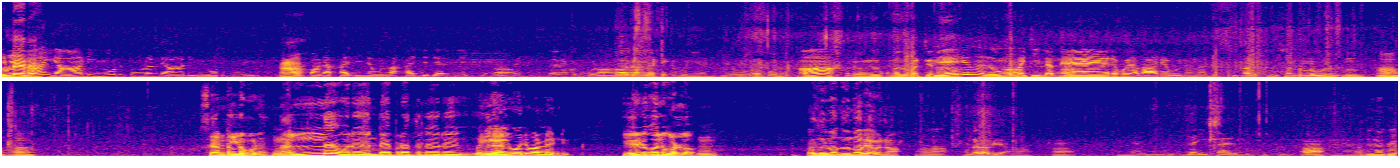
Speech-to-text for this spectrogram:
തുള്ള ചെയ്തേ? ആ ഈ ആട് ഇങ്ങോട്ട് തുള്ളണ്ട് ആട് ഇങ്ങോട്ട് തുള്ളി. ആ. അപ്പാട് ആ കല്ലിന്റെ മുകളിൽ ആ കല്ല് തെരഞ്ഞു നേരെ അങ്ങോട്ട് വീണു. അപ്പാട് അങ്ങോട്ടേക്ക് വീണിയാണ്. നിങ്ങൾ വീണ്. ആ. അത് നിങ്ങൾ പറ്റില്ല കേജൊന്നുമല്ല ഒന്നും പറ്റിയില്ല. നേരെ പോയി അത് ആടെ വീണു അങ്ങോട്ട്. നടക്ക് സെന്ററിൽ വീണ്. ആ ആ. സെന്ററിൽ വീണ്. നല്ല ഒരു എന്റെ അഭിപ്രായത്തിൽ ഒരു ഒരു ഏഴ് കോൽ ഏഴ് കോൽ വെള്ളം. നിന്ന് നിന്നറിയാവനോ ആ. എന്താ അറിയാ ആ. ആ. അത് നിങ്ങൾക്ക്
